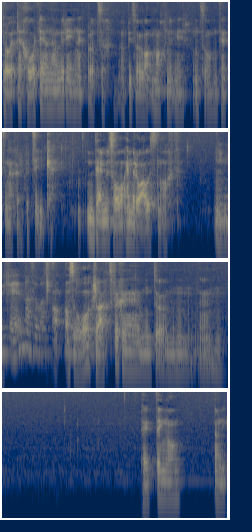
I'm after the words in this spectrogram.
dort eine Chorteilnehmerin hat plötzlich etwas abmachen mit mir und so und hat sie nachher eine Beziehung gegeben. Und haben wir so haben wir auch alles gemacht. Inwiefern? Also was? Also auch Geschlechtsverkehr und ähm, ähm, Petting auch. Habe ich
